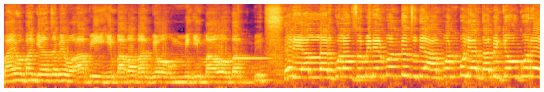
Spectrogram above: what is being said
ভাইও ভাগিয়া যাবে, ও আবিহি বাবা ভাগবে, ও উম্মিহি মাও ভাগবে। এরে আল্লাহর গোলাম জমিনের মধ্যে যদি আপন বলিয়া দাবি কেউ করে,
